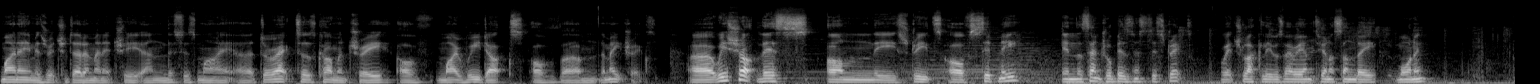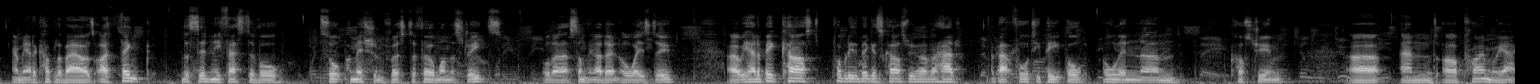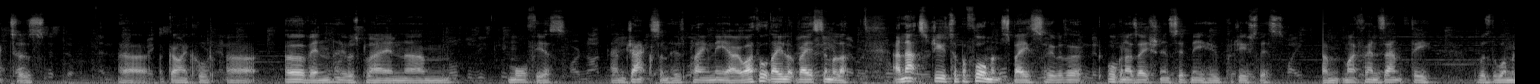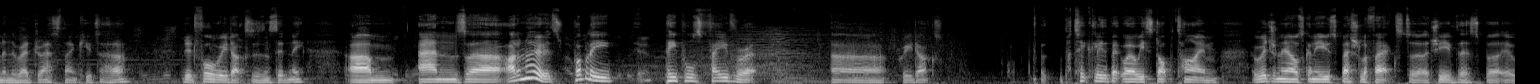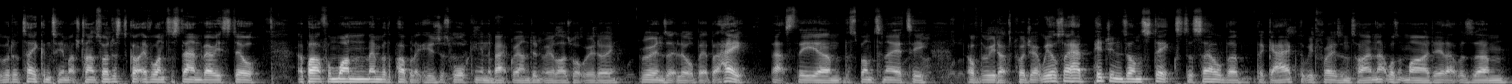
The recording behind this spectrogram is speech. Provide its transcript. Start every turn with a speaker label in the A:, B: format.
A: My name is Richard DeDomenici and this is my uh, director's commentary of my redux of um, The Matrix. Uh, we shot this on the streets of Sydney in the central business district, which luckily was very empty on a Sunday morning. And we had a couple of hours. I think the Sydney Festival sought permission for us to film on the streets, although that's something I don't always do. Uh, we had a big cast, probably the biggest cast we've ever had, about 40 people, all in um, costume. Uh, and our primary actors, uh, a guy called uh, Irvin, who was playing um, Morpheus, and Jackson, who's playing Neo. I thought they looked very similar. And that's due to Performance Space, who was an organisation in Sydney who produced this. Um, my friend Xanthi was the woman in the red dress, thank you to her. We did four reduxes in Sydney. Um, and uh, I don't know, it's probably people's favourite uh, redux particularly the bit where we stop time. Originally I was going to use special effects to achieve this, but it would have taken too much time, so I just got everyone to stand very still, apart from one member of the public who's just walking in the background, didn't realise what we were doing. Ruins it a little bit, but hey, that's the, um, the spontaneity of the Redux project. We also had pigeons on sticks to sell the, the gag that we'd frozen time. That wasn't my idea, that was um,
